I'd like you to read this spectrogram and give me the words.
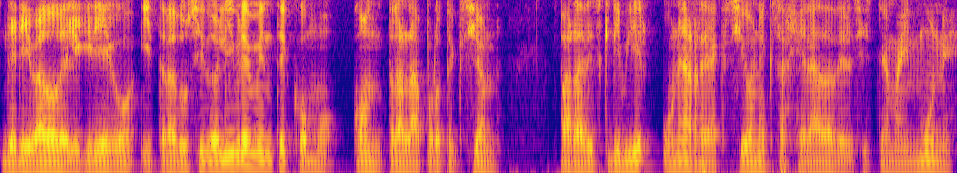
derivado del griego y traducido libremente como contra la protección, para describir una reacción exagerada del sistema inmune.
